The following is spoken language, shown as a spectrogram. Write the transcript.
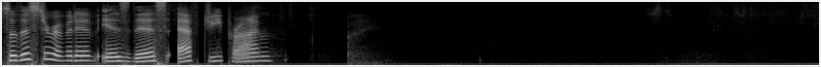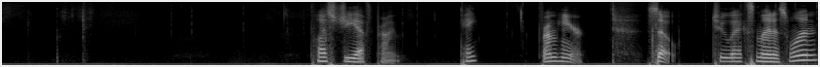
So this derivative is this fg prime plus gf prime. Okay? From here. So 2x minus 1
